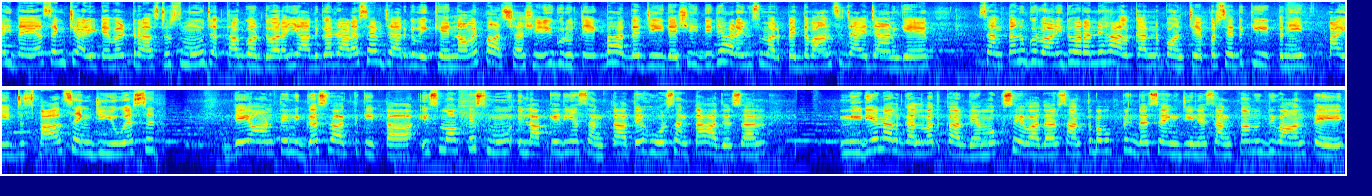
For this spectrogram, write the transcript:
ਭਾਈ ਦਇਆ ਸਿੰਘ ਚੈਰੀਟੇਬਲ ਟਰੱਸਟ ਸਮੂਹ ਜੱਥਾ ਗੁਰਦੁਆਰਾ ਯਾਦਗਾਰ ਰਾੜਾ ਸਾਹਿਬ ਜਰਗ ਵਿਖੇ ਨੌਵੇਂ ਪਾਤਸ਼ਾਹ ਸ੍ਰੀ ਗੁਰੂ ਤੇਗ ਬਹਾਦਰ ਜੀ ਦੇ ਸ਼ਹੀਦੀ ਦਿਹਾੜੇ ਨੂੰ ਸਮਰਪਿਤ ਦੀਵਾਨ ਸਜਾਏ ਜਾਣਗੇ। ਸੰਗਤਾਂ ਨੂੰ ਗੁਰਬਾਣੀ ਦੁਆਰਾ ਨਿਹਾਲ ਕਰਨ ਪਹੁੰਚੇ ਪ੍ਰਸਿੱਧ ਕੀਰਤਨੀ ਭਾਈ ਜਸਪਾਲ ਸਿੰਘ ਜੀ ਯੂਐਸ ਦੇ ਆਉਣ ਤੇ ਨਿੱਘਾ ਸਵਾਗਤ ਕੀਤਾ। ਇਸ ਮੌਕੇ ਸਮੂਹ ਇਲਾਕੇ ਦੀਆਂ ਸੰਗਤਾਂ ਅਤੇ ਹੋਰ ਸੰਗਤਾਂ ਹਾਜ਼ਰ ਸਨ। ਮੀਡੀਆ ਨਾਲ ਗੱਲਬਾਤ ਕਰਦਿਆਂ ਮੁੱਖ ਸੇਵਾਦਾਰ ਸੰਤ ਬਾਬੂ ਭੁਪਿੰਦਰ ਸਿੰਘ ਜੀ ਨੇ ਸੰਗਤਾਂ ਨੂੰ ਦੀਵਾਨ ਤੇ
